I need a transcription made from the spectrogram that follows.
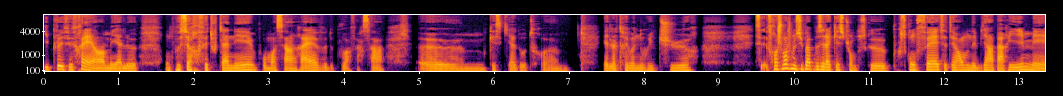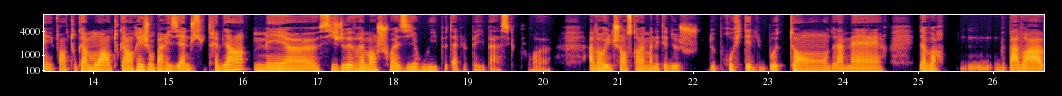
il pleut, il fait frais, hein, mais il y a le, on peut surfer toute l'année. Pour moi, c'est un rêve de pouvoir faire ça. Qu'est-ce qu'il y a d'autre Il y a de la très bonne nourriture. Franchement, je me suis pas posé la question parce que pour ce qu'on fait, etc., on est bien à Paris, mais enfin, en tout cas moi, en tout cas en région parisienne, je suis très bien. Mais si je devais vraiment choisir, oui, peut-être le Pays Basque pour avoir une chance quand même en été de de profiter du beau temps, de la mer, d'avoir de pas avoir à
